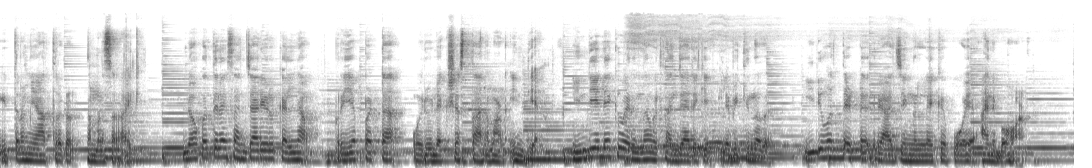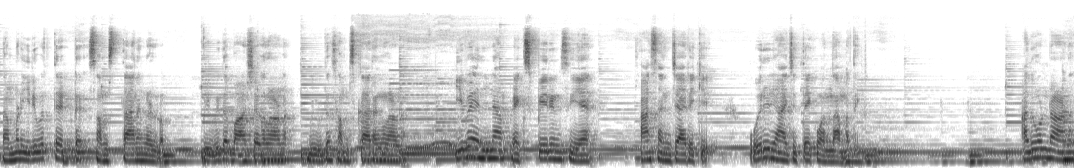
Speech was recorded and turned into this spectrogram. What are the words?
ഇത്തരം യാത്രകൾ നമ്മളെ സഹായിക്കും. ലോകത്തിലെ സഞ്ചാരികൾക്കെല്ലാം പ്രിയപ്പെട്ട ഒരു ലക്ഷ്യസ്ഥാനമാണ് ഇന്ത്യ. ഇന്ത്യയിലേക്ക് വരുന്ന ഒരു സഞ്ചാരിക്ക് ലഭിക്കുന്നത് ഇരുപത്തെട്ട് രാജ്യങ്ങളിലേക്ക് പോയ അനുഭവമാണ്. നമ്മുടെ ഇരുപത്തെട്ട് സംസ്ഥാനങ്ങളിലും വിവിധ ഭാഷകളാണ് വിവിധ സംസ്കാരങ്ങളാണ്. ഇവയെല്ലാം എക്സ്പീരിയൻസ് ചെയ്യാൻ ആ സഞ്ചാരിക്ക് ഒരു രാജ്യത്തേക്ക് വന്നാൽ മതി. അതുകൊണ്ടാണ്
